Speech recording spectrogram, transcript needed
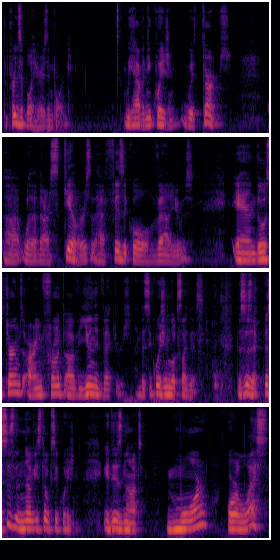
the principle here is important. We have an equation with terms, uh, whether there are scalars that have physical values, and those terms are in front of unit vectors. And this equation looks like this. This is it. This is the Navier-Stokes equation. It is not more or less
